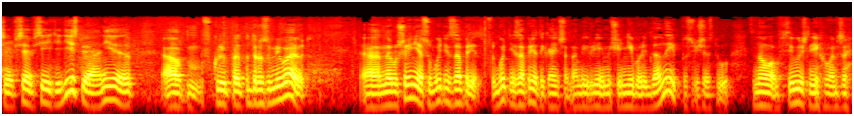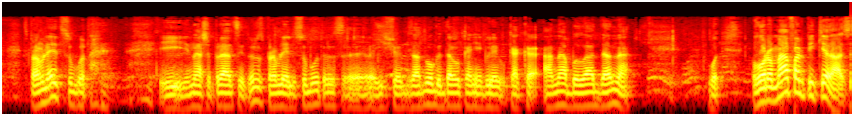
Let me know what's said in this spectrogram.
все, все, все эти действия, они э, подразумевают э, нарушение субботних запретов. Субботние запреты, конечно, там евреям еще не были даны по существу, но Всевышний он же справляет субботу. И наши праотцы тоже справляли субботу э, еще задолго до того, как, она была дана. Вот. Воромафаль пикерас,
